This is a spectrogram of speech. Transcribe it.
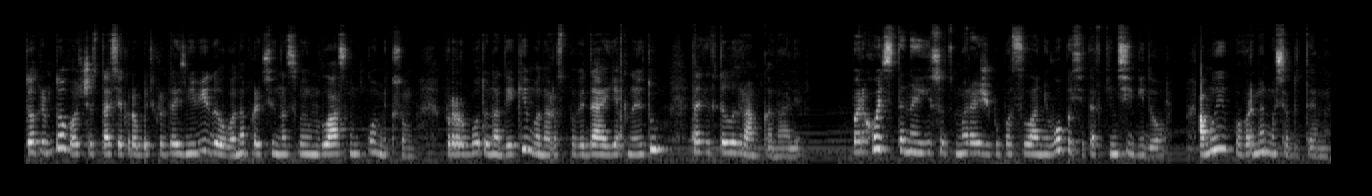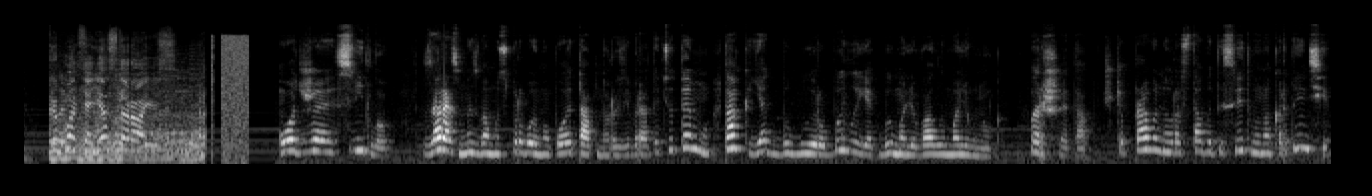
то крім того, що Стасік робить крутезні відео, вона працює над своїм власним коміксом, про роботу над яким вона розповідає як на YouTube, так і в телеграм-каналі. Переходьте на її соцмережі по посиланню в описі та в кінці відео. А ми повернемося до теми. Батя, я стараюсь. Отже, світло. Зараз ми з вами спробуємо поетапно розібрати цю тему так, як би ми робили, якби малювали малюнок. Перший етап. Щоб правильно розставити світло на картинці,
